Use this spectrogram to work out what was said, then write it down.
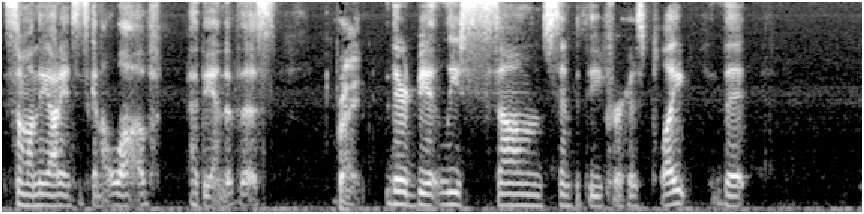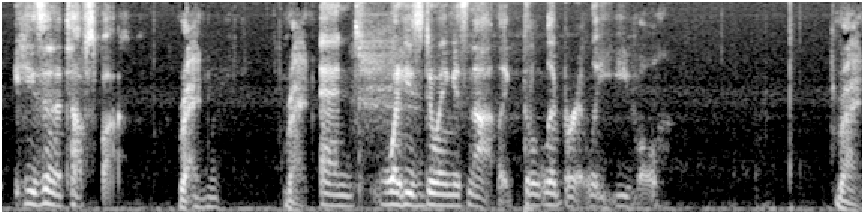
someone the audience is going to love at the end of this, right there'd be at least some sympathy for his plight that he's in a tough spot right right and what he's doing is not like deliberately evil. right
